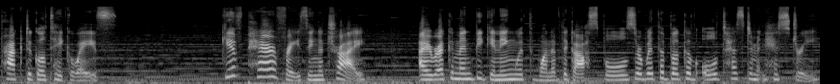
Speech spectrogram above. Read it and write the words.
Practical takeaways Give paraphrasing a try. I recommend beginning with one of the Gospels or with a book of Old Testament history,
